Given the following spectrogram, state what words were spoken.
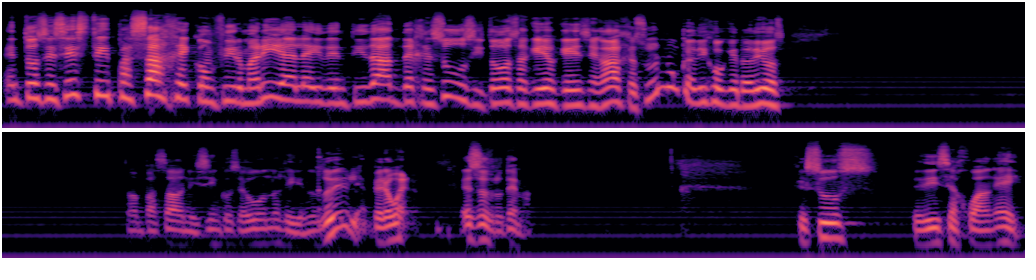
Entonces este pasaje confirmaría la identidad de Jesús y todos aquellos que dicen, ah, Jesús nunca dijo que era Dios. No han pasado ni cinco segundos leyendo su Biblia. Pero bueno, eso es otro tema. Jesús le dice a Juan, hey,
